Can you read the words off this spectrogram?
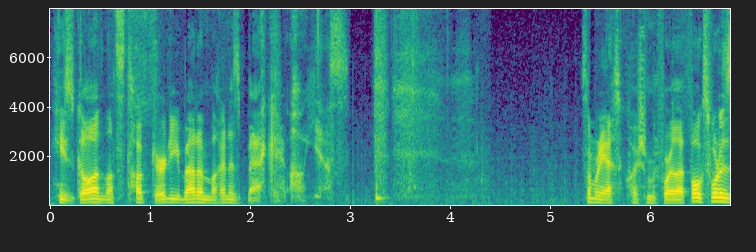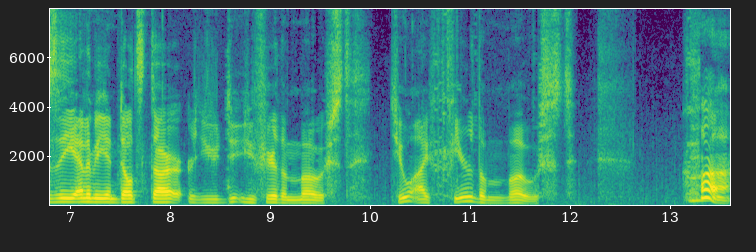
He's gone. Let's talk dirty about him behind his back. Oh, yes. Somebody asked a question before that. Folks, what is the enemy in Don't Starve you, do you fear the most? Do I fear the most? Huh.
